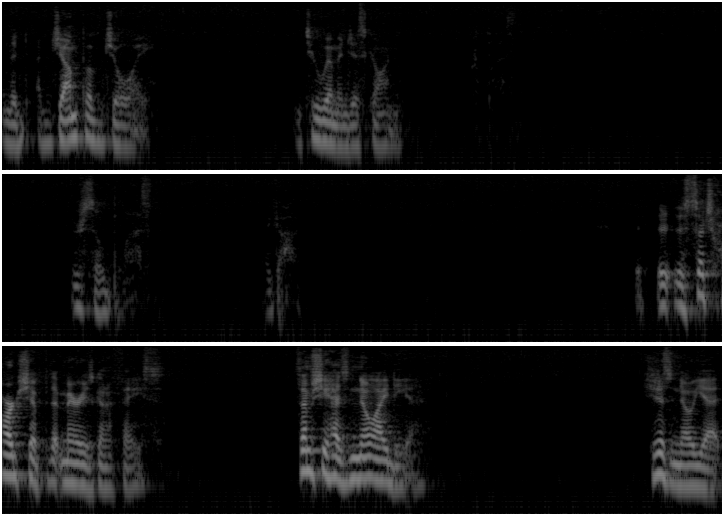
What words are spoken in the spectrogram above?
and the, a jump of joy and two women just going. We're so blessed by God. There, there's such hardship that Mary's going to face. Some she has no idea. She doesn't know yet.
